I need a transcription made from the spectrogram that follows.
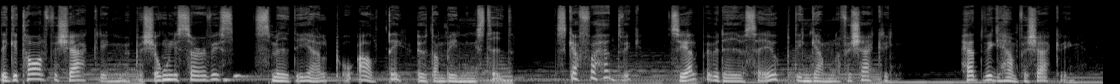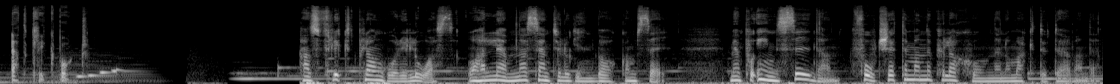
Digital försäkring med personlig service, smidig hjälp och alltid utan bindningstid. Skaffa Hedvig så hjälper vi dig att säga upp din gamla försäkring. Hedvig Hemförsäkring, ett klick bort. Hans flyktplan går i lås och han lämnar scientologin bakom sig. Men på insidan fortsätter manipulationen och maktutövandet.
